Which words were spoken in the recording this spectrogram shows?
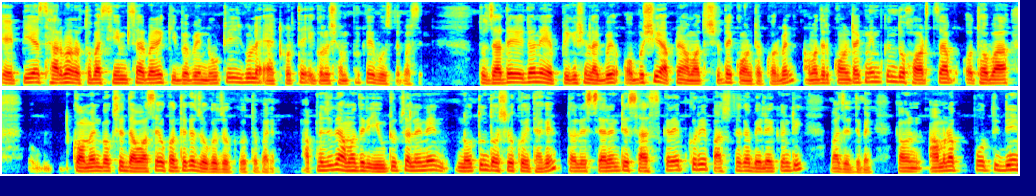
এপিএস সার্ভার অথবা সিম সার্ভারে কীভাবে নোটিশগুলো অ্যাড করতে এগুলো সম্পর্কে বুঝতে পারছেন। তো যাদের এই ধরনের অ্যাপ্লিকেশন লাগবে, অবশ্যই আপনি আমাদের সাথে কন্ট্যাক্ট করবেন। আমাদের কন্ট্যাক্ট নেম কিন্তু হোয়াটসঅ্যাপ অথবা কমেন্ট বক্সে দেওয়া আছে, ওখান থেকে যোগাযোগ করতে পারেন। আপনি যদি আমাদের ইউটিউব চ্যানেলে নতুন দর্শক হয়ে থাকেন, তাহলে চ্যানেলটি সাবস্ক্রাইব করে পাশে থাকা বেল আইকনটি বাজিয়ে দেবেন। কারণ আমরা প্রতিদিন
